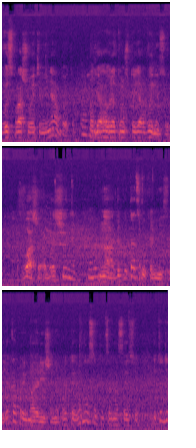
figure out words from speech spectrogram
Вы спрашиваете меня об этом? Мгм. Я говорю о том, що я винесу ваше обращення Мгм. на депутатську комісію, яка приймає рішення про те, виносити це на сесію, і тоді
